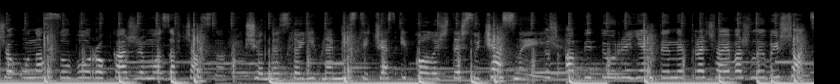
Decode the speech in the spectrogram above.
Що у нас суворо кажемо завчасно. що не стоїть на місці час і коледж теж сучасний. Тож абітурієнти не втрачай важливий шанс.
